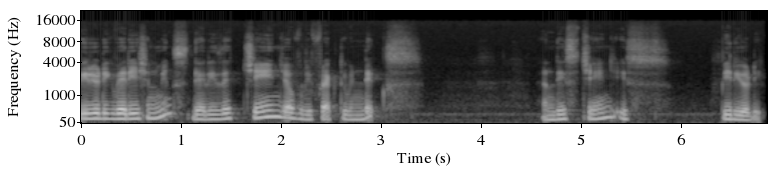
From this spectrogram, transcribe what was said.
Periodic variation means there is a change of refractive index and this change is periodic.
